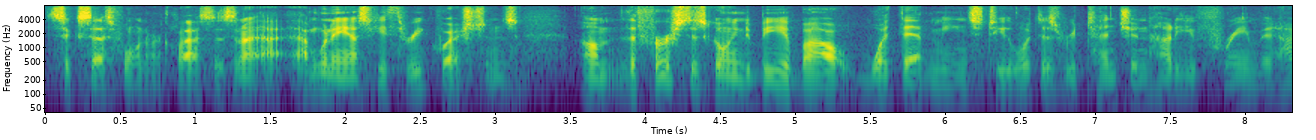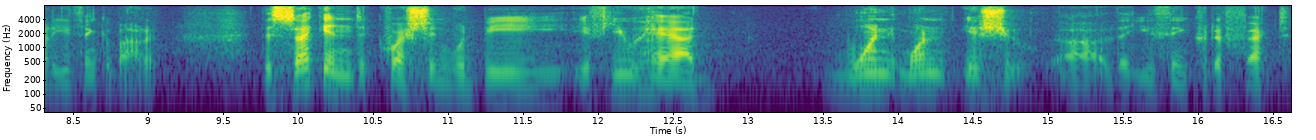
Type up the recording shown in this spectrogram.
successful in our classes. And I, I'm going to ask you three questions. Um, the first is going to be about what that means to you. What does retention, how do you frame it? How do you think about it? The second question would be if you had one, one issue uh, that you think could affect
